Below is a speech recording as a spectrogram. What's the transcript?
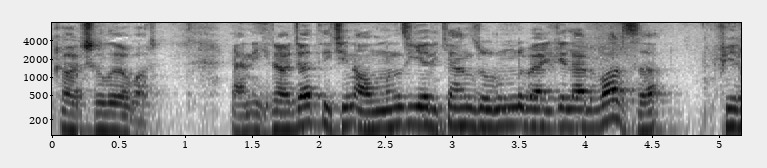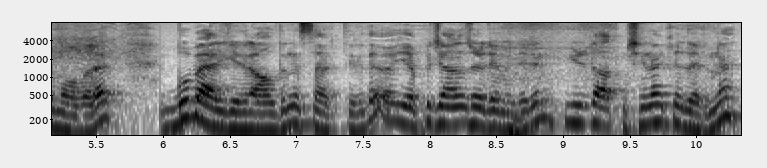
karşılığı var. Yani ihracat için almanız gereken zorunlu belgeler varsa firma olarak bu belgeleri aldığınız takdirde yapacağınız ödemelerin %60'ına kadarını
